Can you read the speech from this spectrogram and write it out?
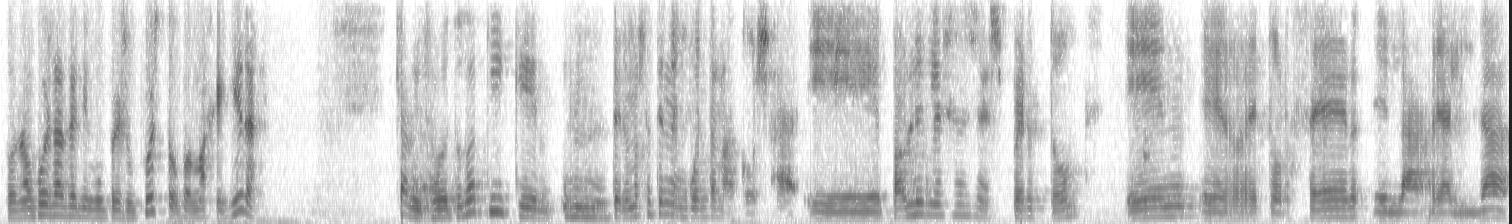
Pues no puedes hacer ningún presupuesto, por más que quieras. Claro, y sobre todo aquí que tenemos que tener en cuenta una cosa. Eh, Pablo Iglesias es experto en eh, retorcer eh, la realidad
